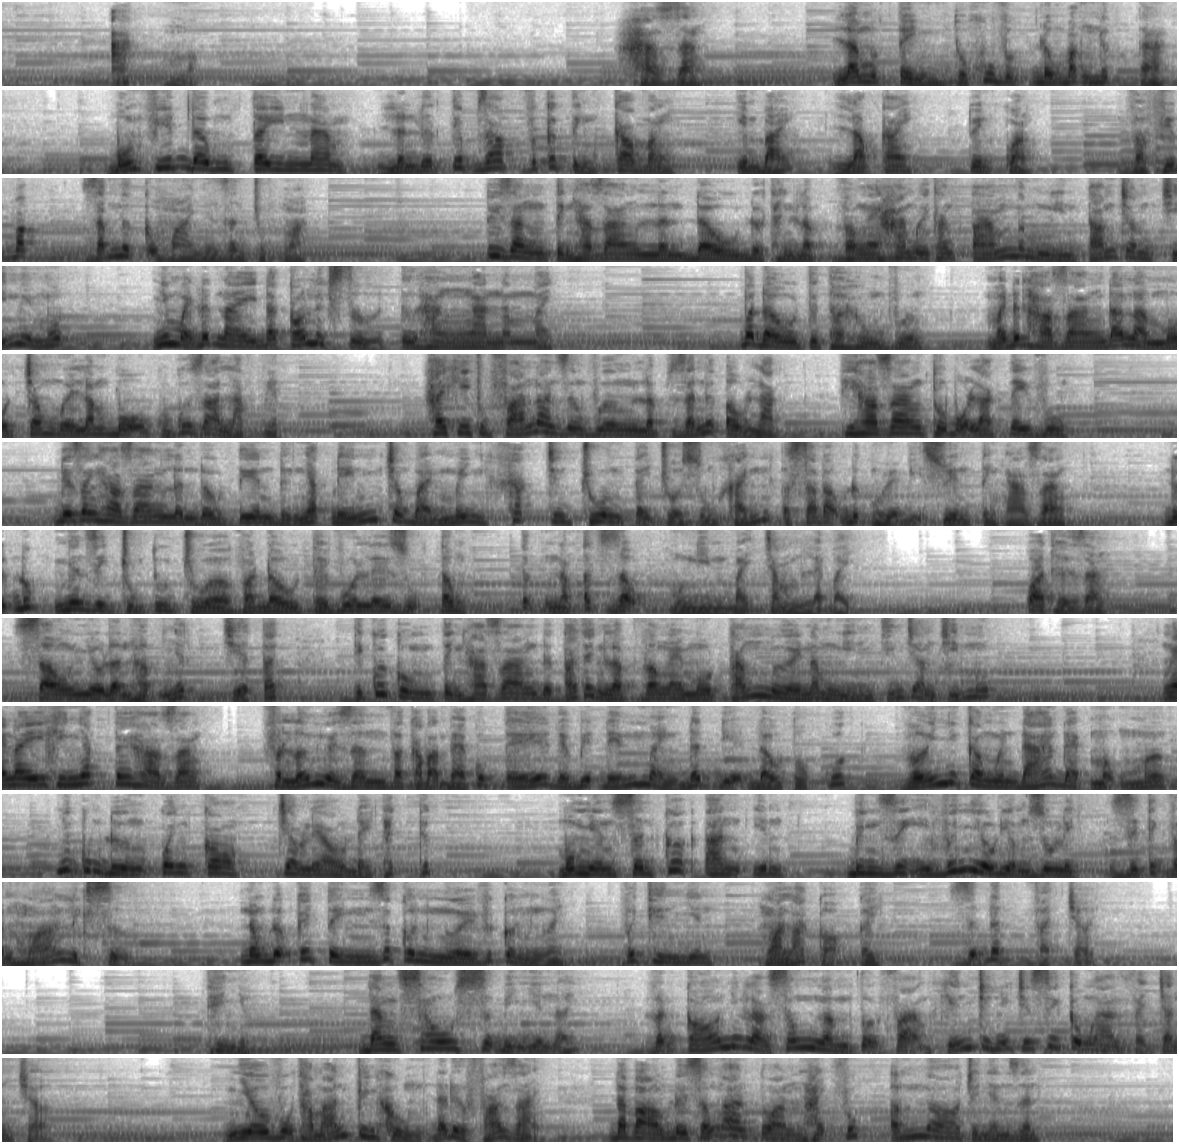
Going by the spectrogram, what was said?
ác mộng Hà Giang là một tỉnh thuộc khu vực Đông Bắc nước ta. Bốn phía Đông, Tây, Nam lần lượt tiếp giáp với các tỉnh Cao Bằng, Yên Bái, Lào Cai, Tuyên Quang và phía Bắc giáp nước Cộng hòa Nhân dân Trung Hoa. Tuy rằng tỉnh Hà Giang lần đầu được thành lập vào ngày 20 tháng 8 năm 1891, nhưng mảnh đất này đã có lịch sử từ hàng ngàn năm nay. Bắt đầu từ thời Hùng Vương, mảnh đất Hà Giang đã là một trong 15 bộ của quốc gia Lạc Việt. Hay khi thục phán An Dương Vương lập ra nước Âu Lạc, thì Hà Giang thuộc bộ lạc Tây Vu. Địa danh Hà Giang lần đầu tiên được nhắc đến trong bài minh khắc trên chuông tại chùa Sùng Khánh ở xã Đạo Đức, huyện Vị Xuyên, tỉnh Hà Giang – được đúc nhân dịp trùng tu chùa vào đầu thời vua Lê Dụ Tông, tức năm Ất Dậu 1707. Qua thời gian, sau nhiều lần hợp nhất chia tách, thì cuối cùng tỉnh Hà Giang được tái thành lập vào ngày 1 tháng 10 năm 1991. Ngày nay khi nhắc tới Hà Giang, phần lớn người dân và cả bạn bè quốc tế đều biết đến mảnh đất địa đầu Tổ quốc với những cao nguyên đá đẹp mộng mơ, những cung đường quanh co, treo leo đầy thách thức. Một miền sơn cước an yên bình dị với nhiều điểm du lịch, di tích văn hóa lịch sử. Nồng đậm cái tình giữa con người với con người, với thiên nhiên, hoa lá cỏ cây, giữa đất và trời. Thế nhưng, đằng sau sự bình yên ấy, vẫn có những làn sóng ngầm tội phạm khiến cho những chiến sĩ công an phải chăn trở. Nhiều vụ thảm án kinh khủng đã được phá giải, đảm bảo đời sống an toàn, hạnh phúc, ấm no cho nhân dân.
